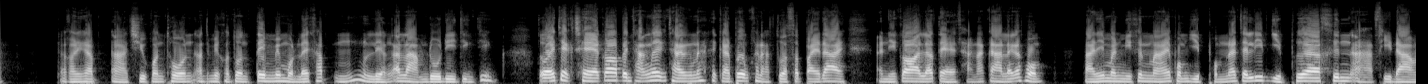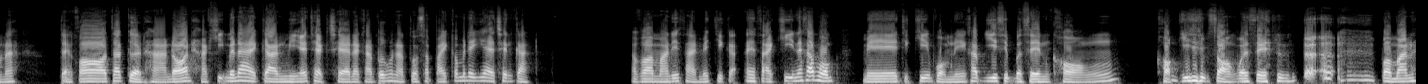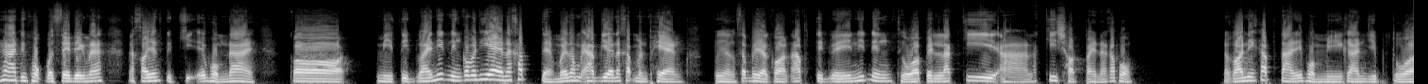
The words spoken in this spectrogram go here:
แต่คราวนี้ครับอ่าชิวคอนโทรลอาจจะมีคอนโทรลเต็มไปหมดเลยครับอืมเหลืองอลามดูดีจริง ๆ ตัวไอแจ็กแชร์ก็เป็นทางเลือกทางนึงนะในการเพิ่มขนาดตัวสไปได้ อันนี้ก็แล้วแต่สถานการณ์เลยครับผมตอนนี้มันมีขึ้นมาให้ผมหยิบผมน่าจะรีบหยิบเพื่อขึ้นอ่าสีดาวนะแต่ก็ถ้าเกิดหาดอทหาคิไม่ได้การมี a t t a c k Share ในการเพิ่มขนาดตัวสไปก็ไม่ได้แย่เช่นกัน แล้วก็มาที่สายเมจิกไอสายคีนะครับผมเมจิกคีผมนี้ครับ20%ของของ22%ประมาณ5-6%เองนะ แล้วเขายังติดคีให้ผมได้ ก็มีติดไว้นิดนึงก็ไม่แย่นะครับ แต่ไม่ต้องไปอัพเยอะนะครับ มันแพงเปลืองทรัพยากรอัพติดไว้นิดนึง ถือว่าเป็นลัคกี้อ่าลัคกี้ช็อตไปนะครับผมแล้วก็นี่ครับตอนนี้ผมมีการหยิบตัว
